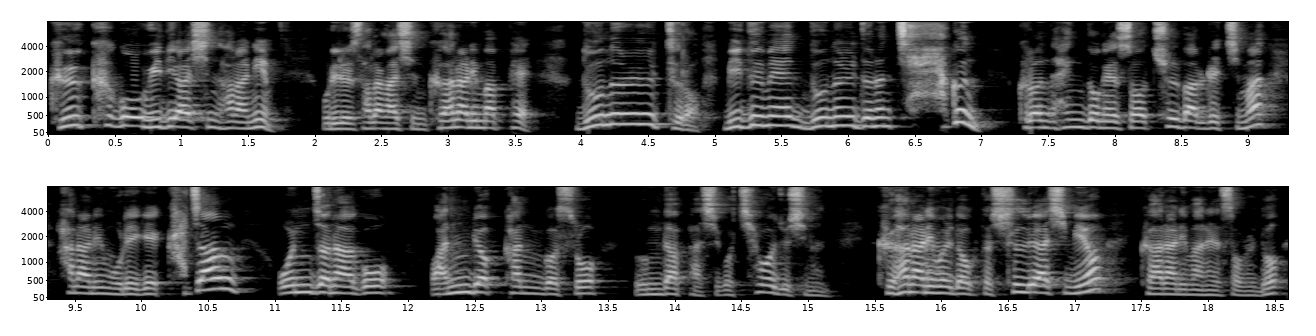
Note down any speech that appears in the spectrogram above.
그 크고 위대하신 하나님, 우리를 사랑하신 그 하나님 앞에 눈을 들어 믿음의 눈을 드는 작은 그런 행동에서 출발을 했지만 하나님 우리에게 가장 온전하고 완벽한 것으로 응답하시고 채워주시는 그 하나님을 더욱더 신뢰하시며 그 하나님 안에서 오늘도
